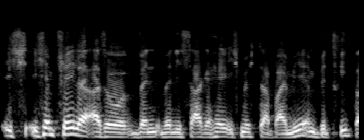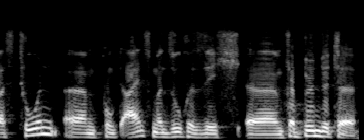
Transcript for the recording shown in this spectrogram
ich, ich, empfehle, also wenn, wenn ich sage, hey, ich möchte da bei mir im Betrieb was tun, ähm, Punkt eins, man suche sich ähm, Verbündete,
